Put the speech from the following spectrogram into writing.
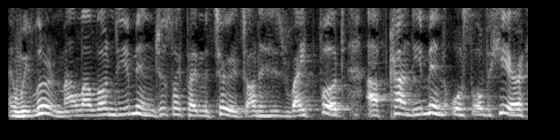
and we learn malalon yamin just like by mitzvah it's on his right foot. Afkan yamin also over here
